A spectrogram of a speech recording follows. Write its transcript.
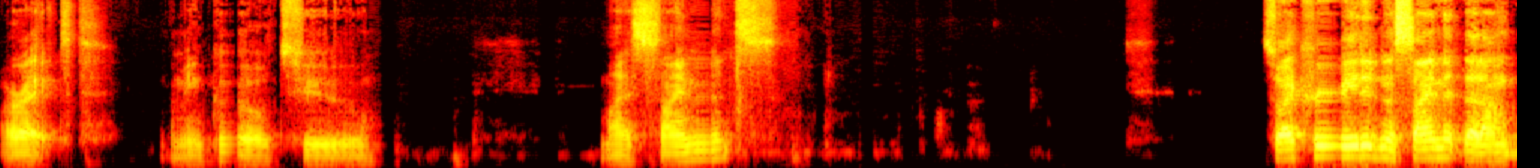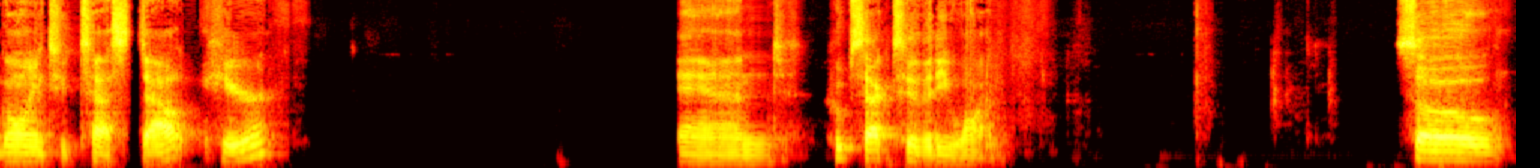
all right, let me go to my assignments. So I created an assignment that I'm going to test out here and hoops activity one. So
